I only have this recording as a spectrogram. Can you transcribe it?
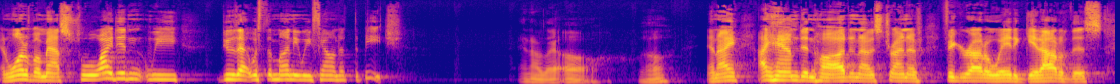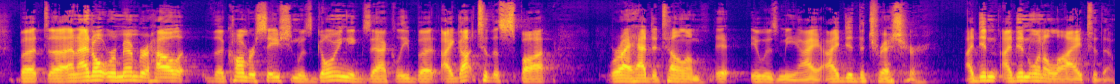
And one of them asked, well, why didn't we do that with the money we found at the beach? And I was like, oh, well, And I, I hammed and hawed, and I was trying to figure out a way to get out of this. But, uh, and I don't remember how the conversation was going exactly, but I got to the spot where I had to tell them it, it was me. I, I did the treasure. I didn't, I didn't want to lie to them.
